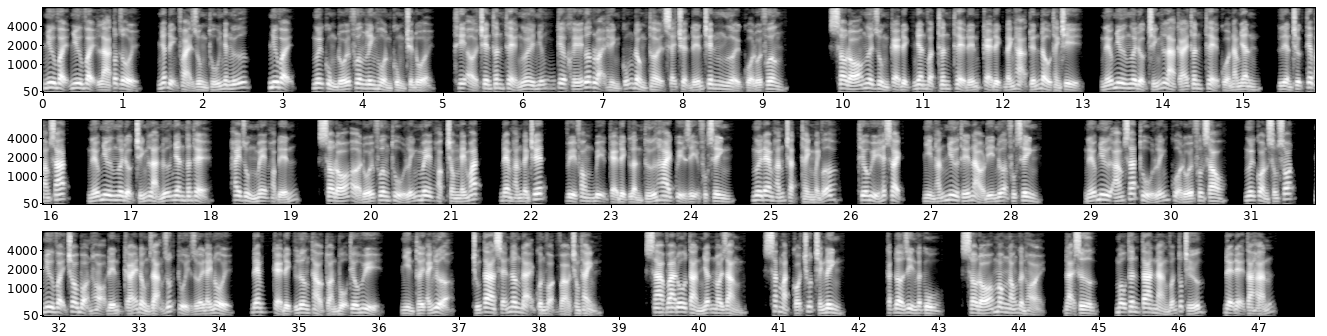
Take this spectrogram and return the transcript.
Như vậy như vậy là tốt rồi, nhất định phải dùng thú nhân ngữ, như vậy, ngươi cùng đối phương linh hồn cùng chuyển đổi thì ở trên thân thể ngươi những kia khế ước loại hình cũng đồng thời sẽ chuyển đến trên người của đối phương. Sau đó ngươi dùng kẻ địch nhân vật thân thể đến kẻ địch đánh hạ tuyến đầu thành trì, nếu như ngươi được chính là cái thân thể của nam nhân, liền trực tiếp ám sát, nếu như ngươi được chính là nữ nhân thân thể, hay dùng mê hoặc đến, sau đó ở đối phương thủ lĩnh mê hoặc trong nháy mắt, đem hắn đánh chết, vì phòng bị kẻ địch lần thứ hai quỷ dị phục sinh, ngươi đem hắn chặt thành mảnh vỡ, thiêu hủy hết sạch, nhìn hắn như thế nào đi nữa phục sinh. Nếu như ám sát thủ lĩnh của đối phương sau, ngươi còn sống sót, như vậy cho bọn họ đến cái đồng dạng rút tuổi dưới đáy nồi đem kẻ địch lương thảo toàn bộ tiêu hủy, nhìn thấy ánh lửa, chúng ta sẽ nâng đại quân vọt vào trong thành. Savado tàn nhẫn nói rằng, sắc mặt có chút tránh linh cắt đờ dìn gật gù, sau đó mong ngóng gần hỏi, đại sư, mẫu thân ta nàng vẫn tốt chứ? Đệ đệ ta hắn.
